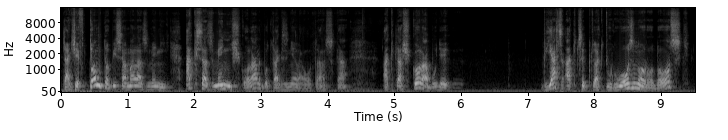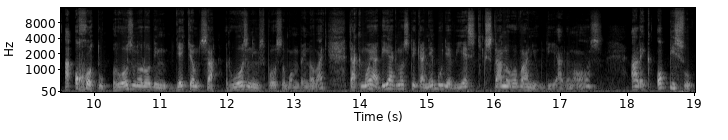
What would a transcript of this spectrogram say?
Takže v tomto by sa mala zmeniť, ak sa zmení škola, lebo tak znela otázka, ak tá škola bude viac akceptovať tú rôznorodosť a ochotu rôznorodým deťom sa rôznym spôsobom venovať, tak moja diagnostika nebude viesť k stanovovaniu diagnóz, ale k opisu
